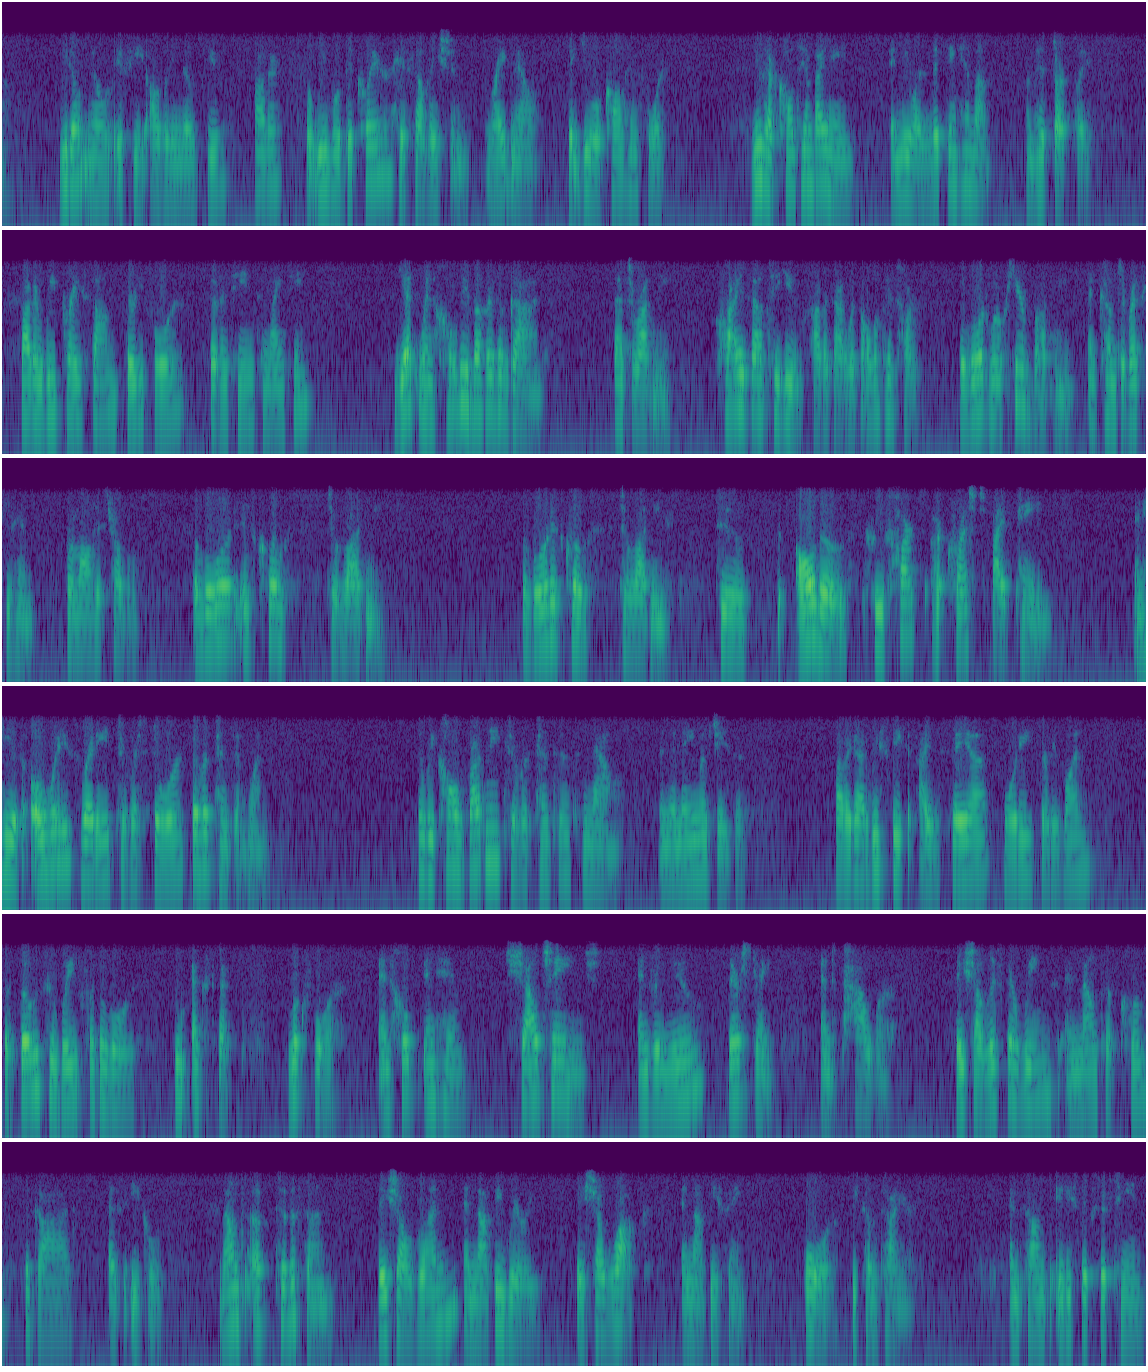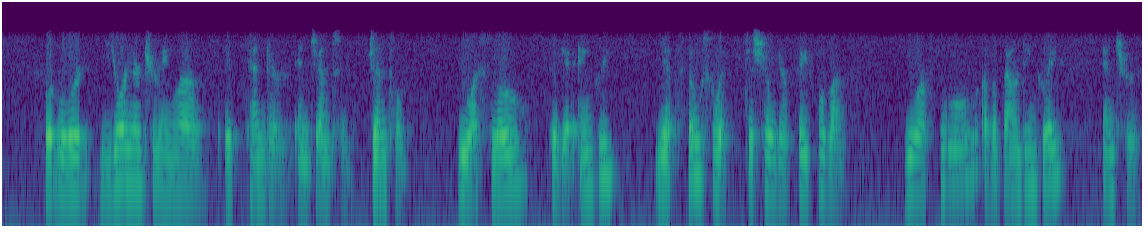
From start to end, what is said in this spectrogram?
We don't know if he already knows you, Father, but we will declare his salvation right now that you will call him forth. You have called him by name, and you are lifting him up from his dark place. Father, we pray Psalm 34, 17 to 19. Yet when holy lovers of God, that's Rodney, cries out to you, Father God, with all of his heart, the Lord will hear Rodney and come to rescue him from all his troubles. The Lord is close to Rodney. The Lord is close to Rodney, to all those whose hearts are crushed by pain and he is always ready to restore the repentant one. So we call Rodney to repentance now in the name of Jesus. Father God, we speak Isaiah 40:31. But those who wait for the Lord, who expect, look for, and hope in him, shall change and renew their strength and power. They shall lift their wings and mount up close to God as eagles. Mount up to the sun. They shall run and not be weary. They shall walk and not be faint, or become tired. And Psalms 86:15. But Lord, your nurturing love is tender and gentle. Gentle. You are slow to get angry, yet so swift to show your faithful love. You are full of abounding grace and truth.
